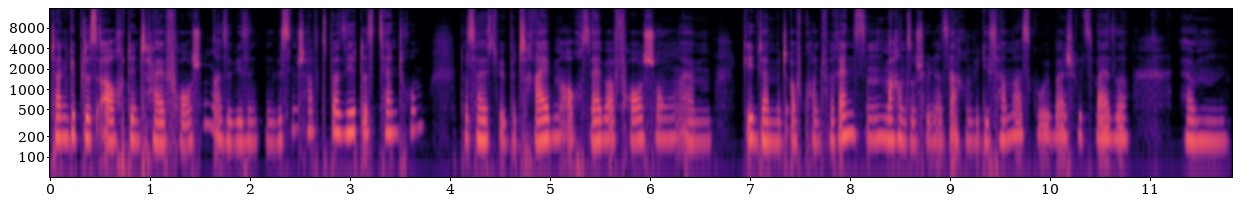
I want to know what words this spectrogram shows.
Dann gibt es auch den Teil Forschung. Also wir sind ein wissenschaftsbasiertes Zentrum. Das heißt, wir betreiben auch selber Forschung, ähm, gehen damit auf Konferenzen, machen so schöne Sachen wie die Summer School beispielsweise, ähm,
